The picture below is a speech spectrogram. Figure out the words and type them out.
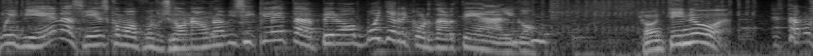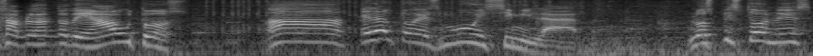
Muy bien, así es como funciona una bicicleta, pero voy a recordarte algo. Continúa. Estamos hablando de autos. Ah, el auto es muy similar. Los pistones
